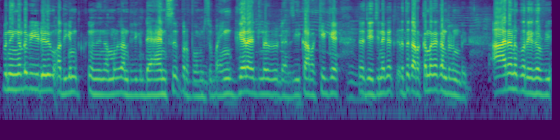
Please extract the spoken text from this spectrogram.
ഇപ്പൊ നിങ്ങളുടെ വീഡിയോയിൽ അധികം നമ്മൾ കണ്ടിരിക്കുന്ന ഡാൻസ് പെർഫോമൻസ് ഭയങ്കരമായിട്ടുള്ള ഒരു ഡാൻസ് ഈ കറക്കിയൊക്കെ ചേച്ചിനൊക്കെ എടുത്ത് കറക്കുന്നൊക്കെ കണ്ടിട്ടുണ്ട്. ആരാണ് കൊറിയോഗ്രാഫി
